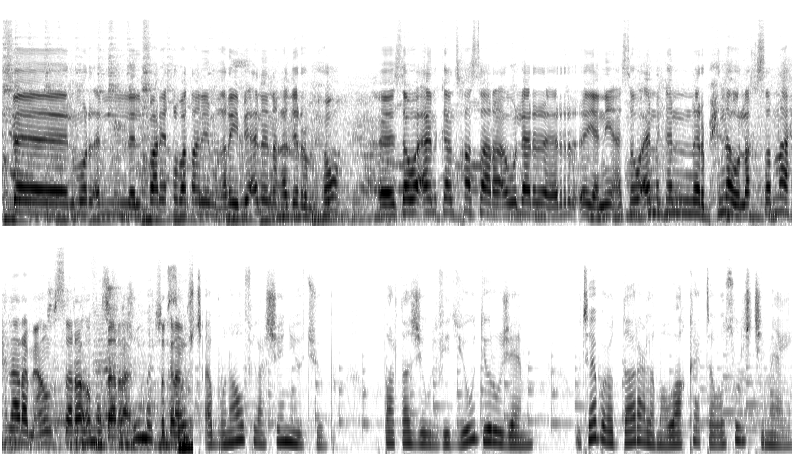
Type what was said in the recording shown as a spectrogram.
في الفريق الوطني المغربي أننا غادي نربحوا آه، سواء كانت خسارة ولا يعني سواء كان ربحنا ولا خسرنا حنا راه معاهم في السراء وفي الضراء شكرا. تابوناو في la chaîne يوتيوب. بارطاجيو الفيديو ديروا j'aime وتابعوا الدار على مواقع التواصل الاجتماعي.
